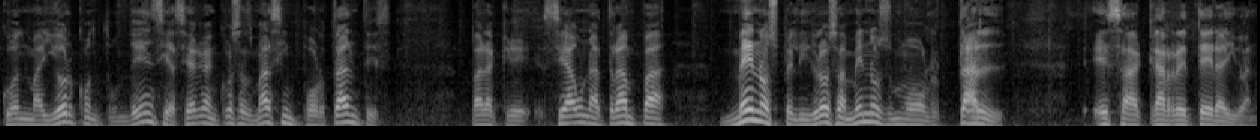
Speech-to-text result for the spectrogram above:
con mayor contundencia, se hagan cosas más importantes para que sea una trampa menos peligrosa, menos mortal esa carretera, Iván.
